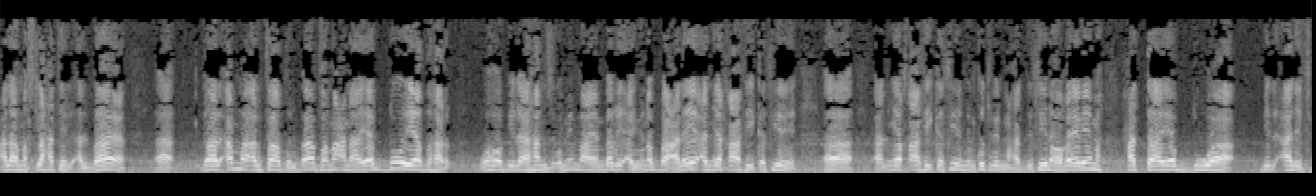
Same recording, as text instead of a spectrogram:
على مصلحة البائع قال أما ألفاظ الباب فمعنى يبدو يظهر وهو بلا همز. ومما ينبغي أن ينبه عليه أن يقع في كثير آه أن يقع في كثير من كتب المحدثين وغيرهم حتى يبدو بالألف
